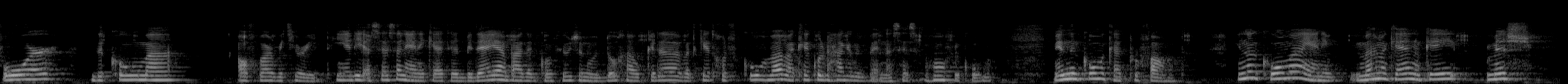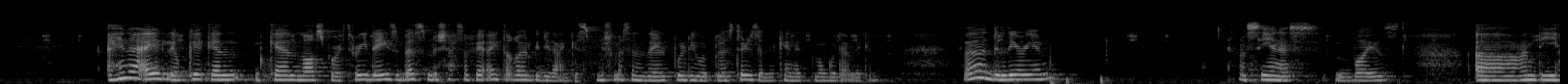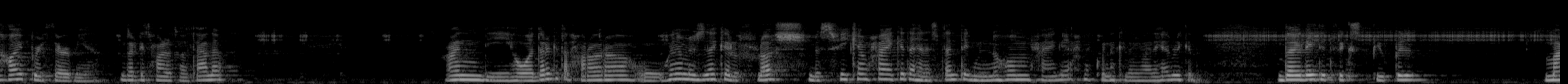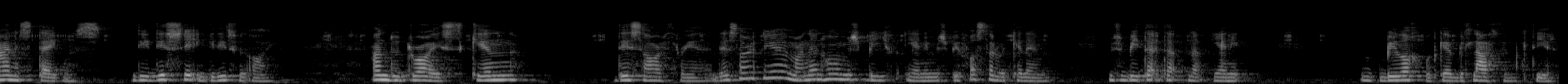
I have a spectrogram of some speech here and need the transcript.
for coma of barbiturate هي دي أساسا يعني كانت البداية بعد ال confusion والدوخة وكده بعد كده يدخل في الكوما بقى بعد كده كل حاجة بتبان أساسا وهو في الكوما. لأن الكوما كانت profound. هنا الكوما يعني مهما كان أوكي مش هنا قايل أوكي كان كان lost for 3 days بس مش هيحصل فيها أي تغير جديد على الجسم. مش مثلا زي ال bullae وال blisters اللي كانت موجودة قبل كده. فال delirium ال CNS بايظ آه عندي hyperthermia درجة حرارته هتعلى عندي هو درجة الحرارة وهنا مش ذاكر ال flush بس في كام حاجة كده هنستنتج منهم حاجة إحنا كنا اتكلمنا عليها قبل كده. dilated fixed pupil مع nystagmus دي دي الشيء الجديد في ال eye. عنده dry skin dysarthria. dysarthria معناه إن هو مش بيف يعني مش بيفسر بالكلام مش بيتأتأ لا يعني بيلخبط كده بيتلعثم كتير.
